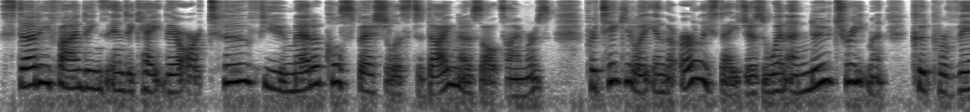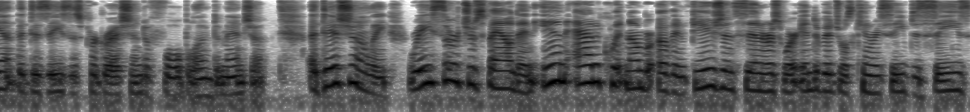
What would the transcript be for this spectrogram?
study findings indicate there are too few medical specialists to diagnose Alzheimer's, particularly in the early stages when a new treatment could prevent the disease's progression to full blown dementia. Additionally, researchers found an inadequate number of infusion centers where individuals can receive disease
